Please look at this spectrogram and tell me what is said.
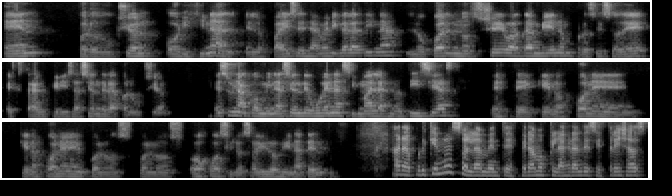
en producción original en los países de América Latina, lo cual nos lleva también a un proceso de extranjerización de la producción. Es una combinación de buenas y malas noticias este, que nos pone, que nos pone con, los, con los ojos y los oídos bien atentos. Ahora, porque no es solamente esperamos que las grandes estrellas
